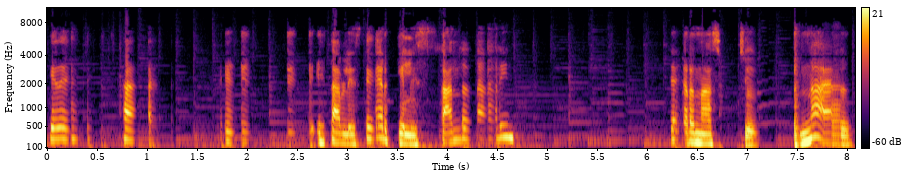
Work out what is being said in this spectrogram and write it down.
hay que establecer que el estándar internacional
